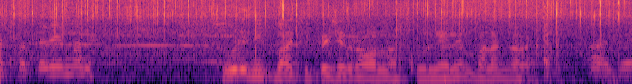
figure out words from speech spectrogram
సరిపోతుందేమో చూడు నీకు బాగా తిప్పేసేది రావాలా? కూరగాయలేం బలంగా అదే.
